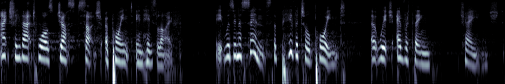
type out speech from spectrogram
actually that was just such a point in his life. It was, in a sense, the pivotal point at which everything changed.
